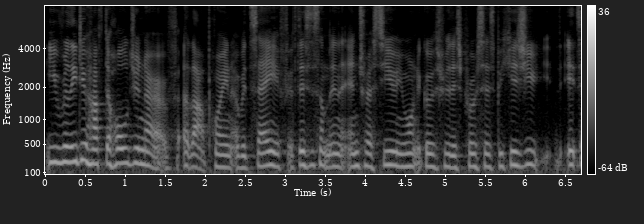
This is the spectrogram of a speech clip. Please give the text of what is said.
you really do have to hold your nerve at that point, I would say, if, if this is something that interests you and you want to go through this process, because you, it's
